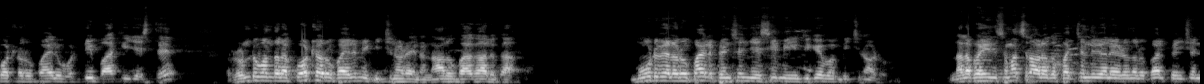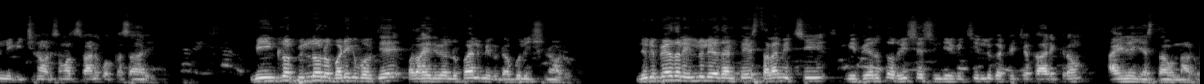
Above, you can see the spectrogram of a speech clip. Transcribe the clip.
కోట్ల రూపాయలు వడ్డీ బాకీ చేస్తే రెండు వందల కోట్ల రూపాయలు మీకు ఇచ్చినాడు ఆయన నాలుగు భాగాలుగా. మూడు వేల రూపాయలు పెన్షన్ చేసి మీ ఇంటికే పంపించినాడు. నలభై ఐదు సంవత్సరాలకు పద్దెనిమిది వేల ఏడు వందల రూపాయలు పెన్షన్ మీకు ఇచ్చినాడు సంవత్సరానికి ఒక్కసారి. మీ ఇంట్లో పిల్లలు బడికి పోతే పదహైదు వేల రూపాయలు మీకు డబ్బులు ఇచ్చినాడు. నిరుపేదలు ఇల్లు లేదంటే స్థలం ఇచ్చి మీ పేరుతో రిజిస్ట్రేషన్ చేయించి ఇల్లు కట్టించే కార్యక్రమం ఆయనే చేస్తా ఉన్నాడు.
